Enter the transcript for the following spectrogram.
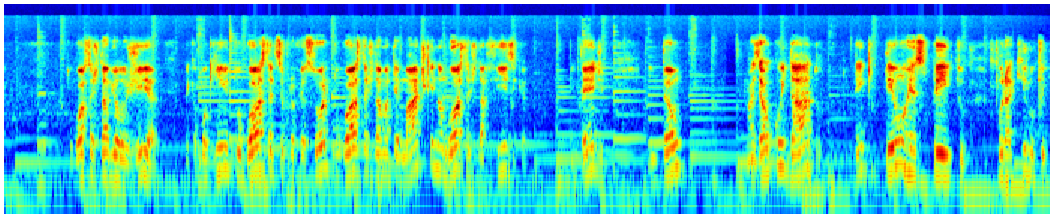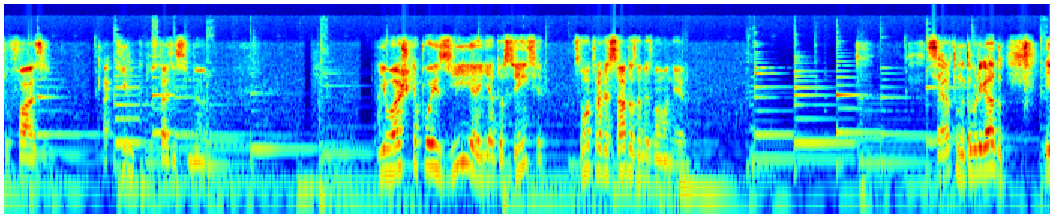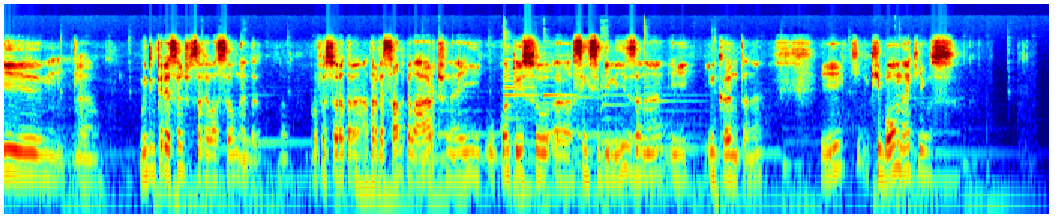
tu gosta de dar biologia, daqui a pouquinho tu gosta de ser professor, tu gosta de dar matemática e não gosta de dar física, entende? Então, mas é o cuidado. Tem que ter um respeito por aquilo que tu faz, aquilo que tu estás ensinando. E eu acho que a poesia e a docência são atravessadas da mesma maneira. Certo, muito obrigado. E uh, muito interessante essa relação né, da, professor atra atravessado pela arte, né, e o quanto isso uh, sensibiliza, né, e encanta, né. E que, que bom, né, que os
